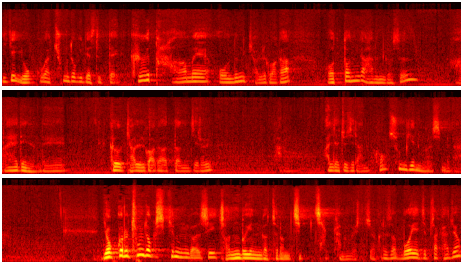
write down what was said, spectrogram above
이게 욕구가 충족이 됐을 때 그 다음에 오는 결과가 어떤가 하는 것을 알아야 되는데 그 결과가 어떤지를 바로 알려주질 않고 숨기는 것입니다. 욕구를 충족시키는 것이 전부인 것처럼 집착하는 것이죠. 그래서 뭐에 집착하죠?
